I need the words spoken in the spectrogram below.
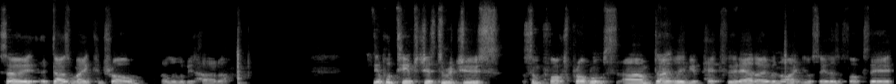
So it does make control a little bit harder. Simple tips just to reduce some fox problems. Um, don't leave your pet food out overnight. You'll see there's a fox there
